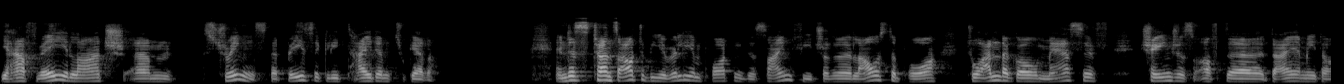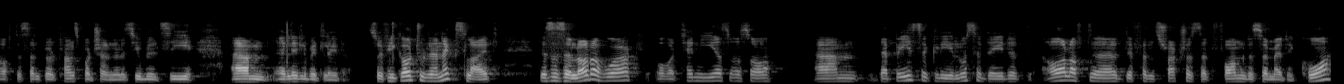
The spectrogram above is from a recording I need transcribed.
you have very large um, strings that basically tie them together. And this turns out to be a really important design feature that allows the pore to undergo massive changes of the diameter of the central transport channel, as you will see um, a little bit later. So if you go to the next slide, this is a lot of work over 10 years or so um, that basically elucidated all of the different structures that form the symmetric core.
